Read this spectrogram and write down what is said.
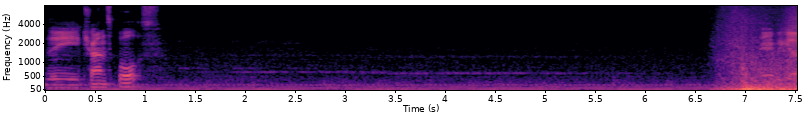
the transports. There we go.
